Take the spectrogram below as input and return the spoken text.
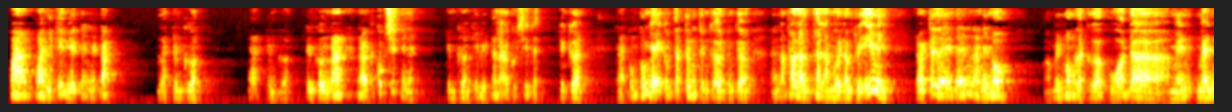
qua qua những cái việc trên miền đất là trường cường nha trường cường. Trường cường nó nó ở cái cốt xích này này trường cường cái việc nó là ở cốt xích này. Trường cường. À, cũng cũng vậy cũng tập trung trường cường trường cường. À, năm sáu lần hay là 10 lần tùy ý mình. Rồi cái lên đến à, mệnh môn. À, mệnh môn là cửa của the, mệnh mệnh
